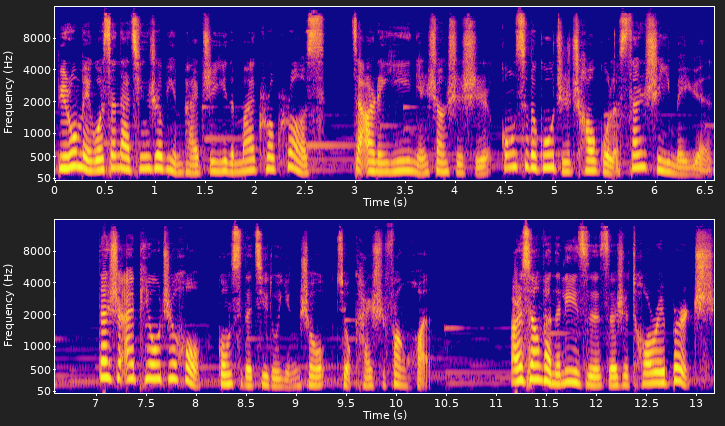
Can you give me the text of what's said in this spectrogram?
比如，美国三大轻奢品牌之一的 Micro Cross，在二零一一年上市时，公司的估值超过了三十亿美元，但是 IPO 之后，公司的季度营收就开始放缓。而相反的例子则是 Tory Burch。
